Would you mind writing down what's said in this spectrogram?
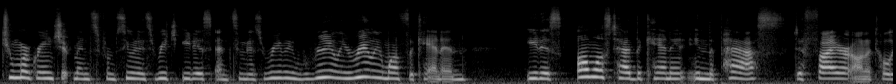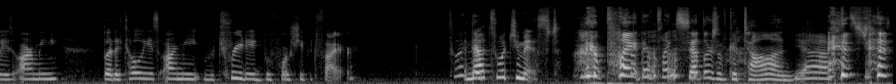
Two more grain shipments from Sounis reach Eddis, and Sounis really, really, really wants the cannon. Eddis almost had the cannon in the pass to fire on Attolia's army, but Attolia's army retreated before she could fire. Like And that's what you missed. they're playing they're playing Settlers of Catan. Yeah. It's just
